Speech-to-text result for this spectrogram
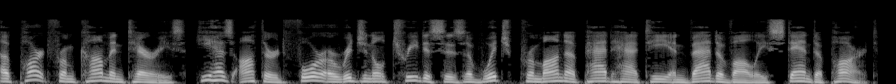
Apart from commentaries, he has authored four original treatises of which Pramana Padhati and Vadavali stand apart.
